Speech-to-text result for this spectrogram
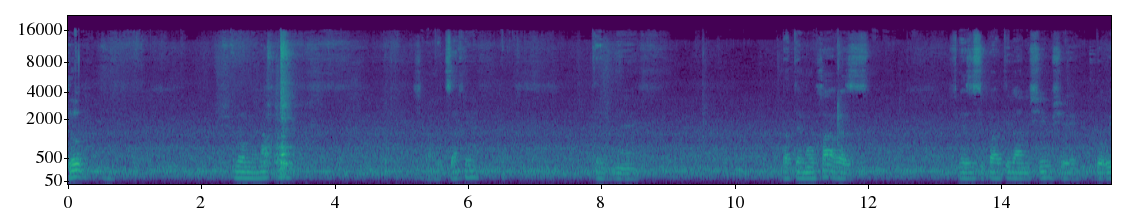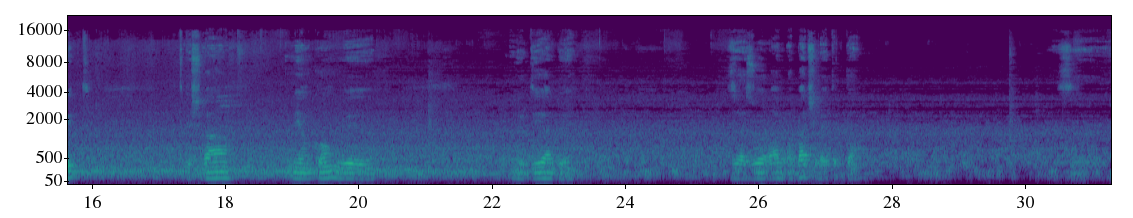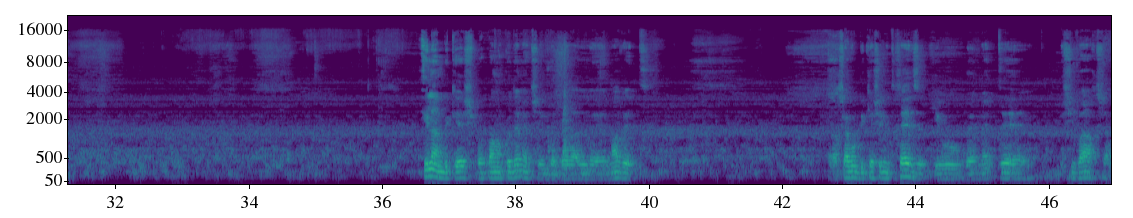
טוב. שלום לנחמן. שלום לצחי. אתם אה, באתם מאוחר, אז לפני זה סיפרתי לאנשים שדורית התקשרה מהונג קונג והודיעה בזעזוע רב, הבת שלה התאבדה. אילן ביקש בפעם הקודמת שנדבר על אה, מוות. עכשיו הוא ביקש שנדחה את זה, כי הוא באמת אה, בשבעה עכשיו.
